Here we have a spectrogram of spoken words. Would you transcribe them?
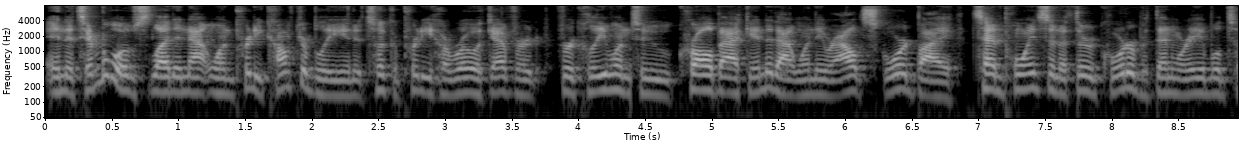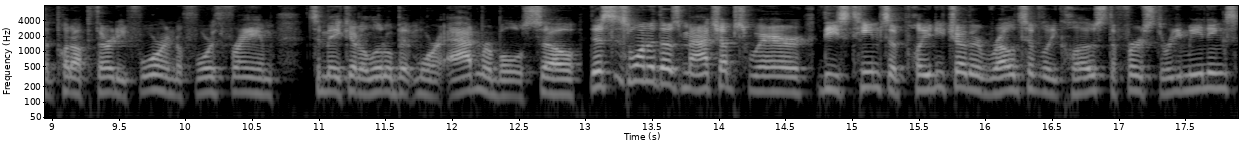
and the Timberwolves led in that one pretty comfortably, and it took a pretty heroic effort for Cleveland to crawl back into that when they were outscored by 10 points in the third quarter, but then were able to put up 34 in the fourth frame to make it a little bit more admirable. So this is one of those matchups where these teams have played each other relatively close the first three meetings.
